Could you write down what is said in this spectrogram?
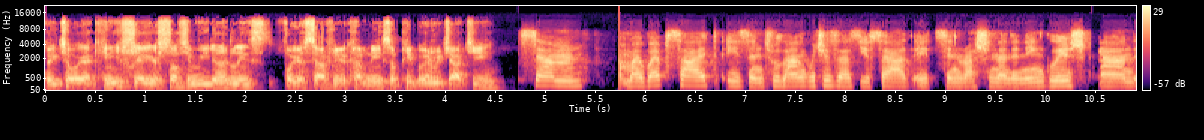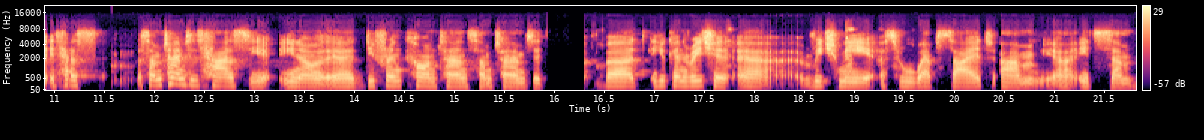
Victoria, can you share your social media links for yourself and your company so people can reach out to you? Um, my website is in two languages, as you said. It's in Russian and in English, and it has sometimes it has you know uh, different content. Sometimes it, but you can reach it uh, reach me through website. Um, uh, it's um,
